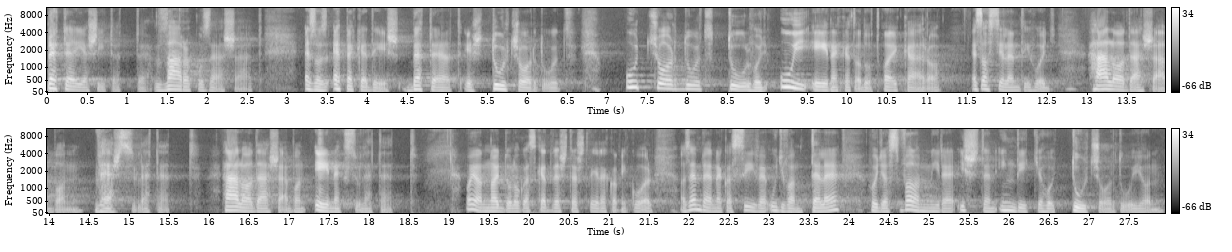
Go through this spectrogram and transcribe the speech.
beteljesítette várakozását. Ez az epekedés betelt és túlcsordult. Úgy csordult túl, hogy új éneket adott ajkára. Ez azt jelenti, hogy hálaadásában vers született. Hálaadásában ének született. Olyan nagy dolog az, kedves testvérek, amikor az embernek a szíve úgy van tele, hogy azt valamire Isten indítja, hogy túlcsorduljon.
